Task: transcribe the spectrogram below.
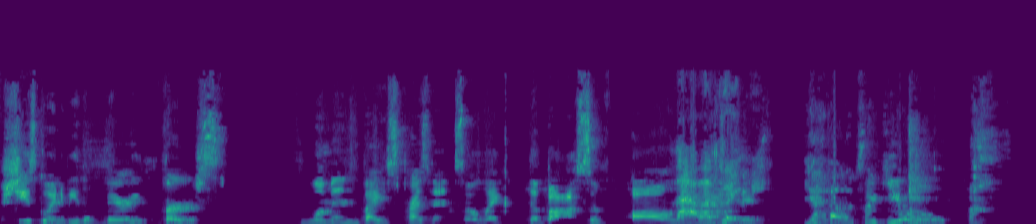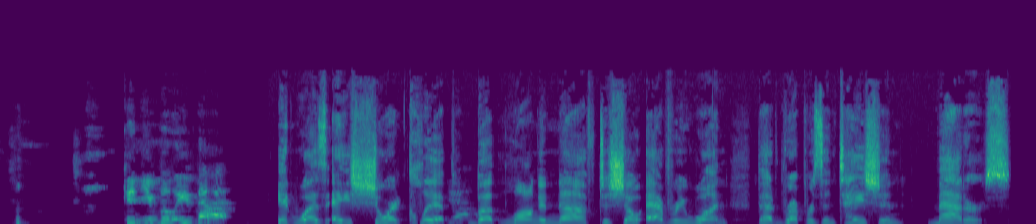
She's going to be the very first woman vice president. So, like, the boss of all that looks like me. Yeah, that looks like you. Can you believe that? It was a short clip, yeah. but long enough to show everyone that representation matters.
